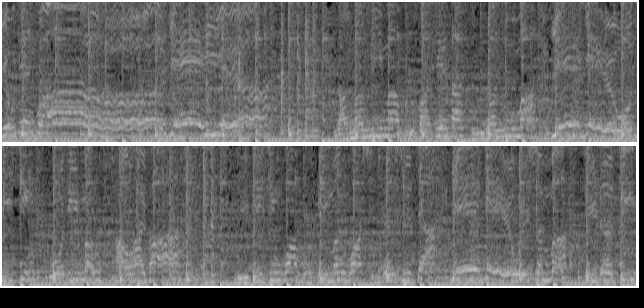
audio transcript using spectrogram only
有牵挂。大心乱如麻，爷爷我的心，我的梦，好害怕。你的情话，我的梦话是真是假？爷爷为什么提得起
